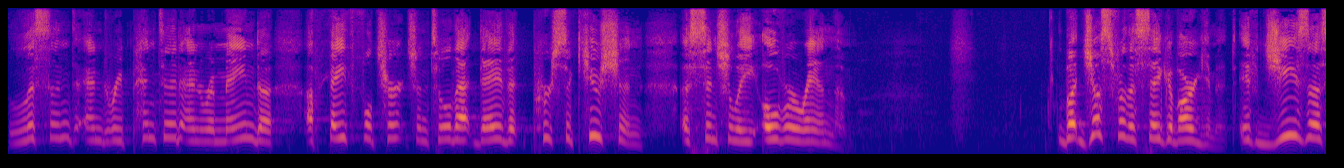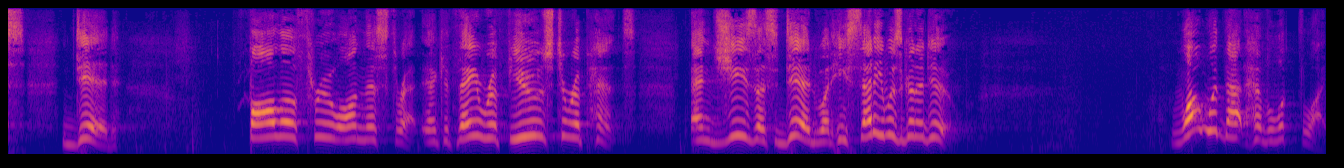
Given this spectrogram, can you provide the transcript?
listened and repented and remained a, a, faithful church until that day that persecution essentially overran them. But just for the sake of argument, if Jesus did follow through on this threat, like if they refused to repent and Jesus did what he said he was going to do, what would that have looked like?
